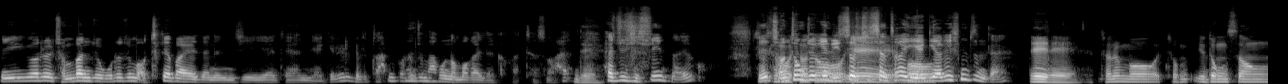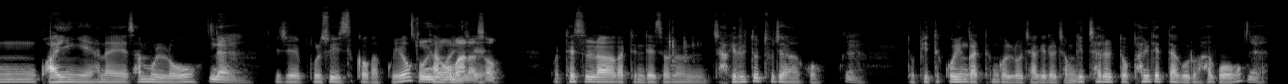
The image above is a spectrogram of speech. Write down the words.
이거를 전반적으로 좀 어떻게 봐야 되는지에 대한 얘기를 그래도 한 번은 좀 하고 넘어가야 될 것 같아서 해, 네. 해 주실 수 있나요? 그래서 전통적인 저도, 리서치 예, 센터가 뭐- 얘기하기 힘든데. 네, 네. 저는 뭐 좀 유동성 과잉의 하나의 산물로 네. 이제 볼 수 있을 것 같고요. 돈이 너무 많아서. 뭐 테슬라 같은 데서는 자기를 또 투자하고 네. 또 비트코인 같은 걸로 자기를 전기차를 또 팔겠다고 하고 네.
